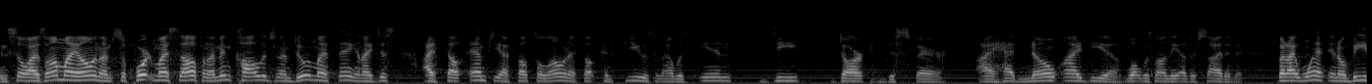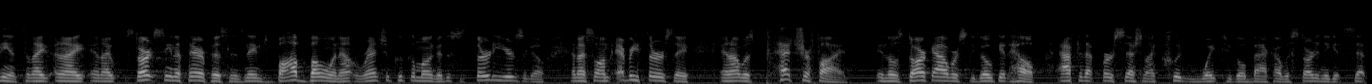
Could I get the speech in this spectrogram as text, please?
And so I was on my own. I'm supporting myself, and I'm in college, and I'm doing my thing. And I just, I felt empty. I felt alone. I felt confused, and I was in deep, dark despair. I had no idea what was on the other side of it. But I went in obedience, and I and I and I start seeing a therapist, and his name's Bob Bowen out in Rancho Cucamonga. This is 30 years ago, and I saw him every Thursday, and I was petrified in those dark hours to go get help. After that first session, I couldn't wait to go back. I was starting to get set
